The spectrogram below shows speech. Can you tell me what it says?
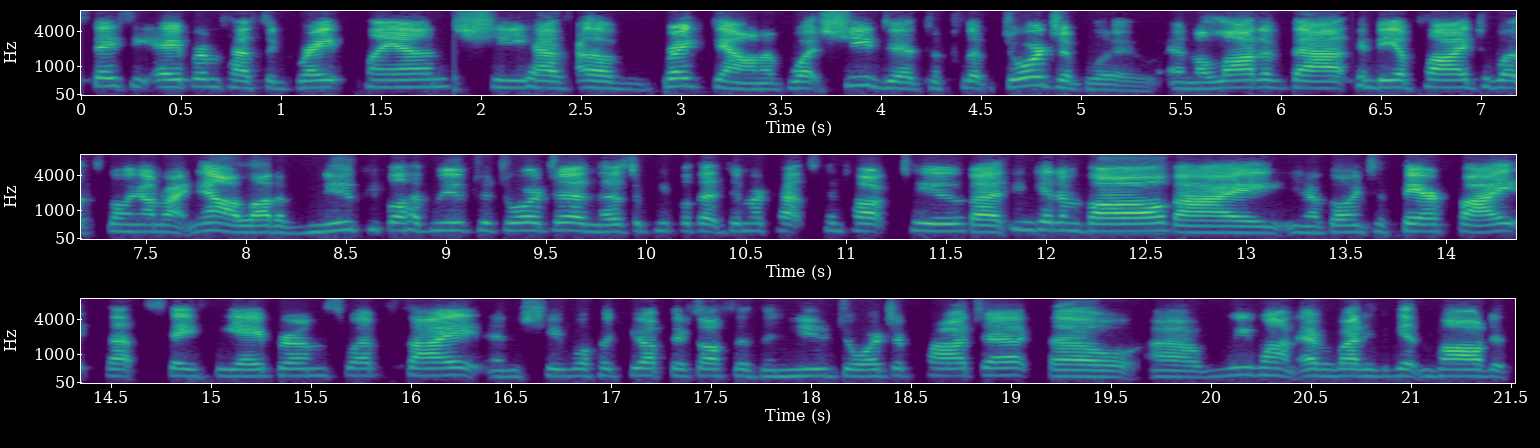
Stacey Abrams has a great plan. She has a breakdown of what she did to flip Georgia blue. And a lot of that can be applied to what's going on right now. A lot of new people have moved to Georgia, and those are people that Democrats can talk to, but you can get involved by, you know, going to Fair Fight. That's Stacey Abrams' website, and she will hook you up. There's also the New Georgia Project. So uh, we want everybody to get involved. It's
